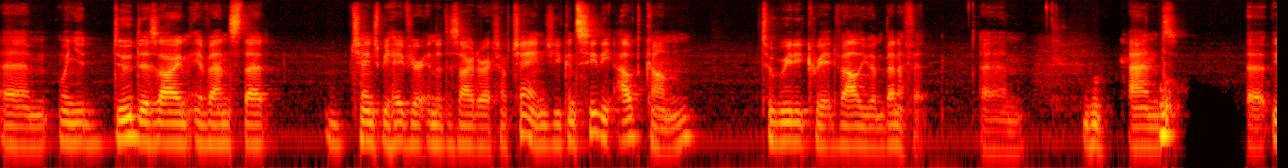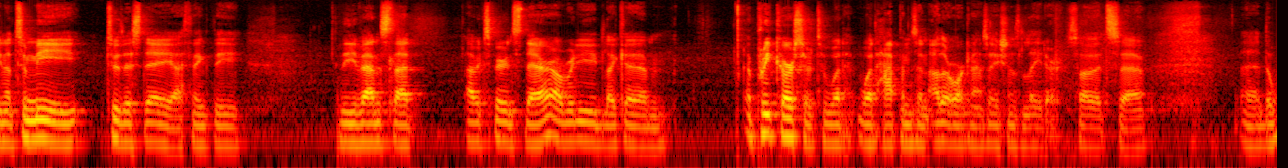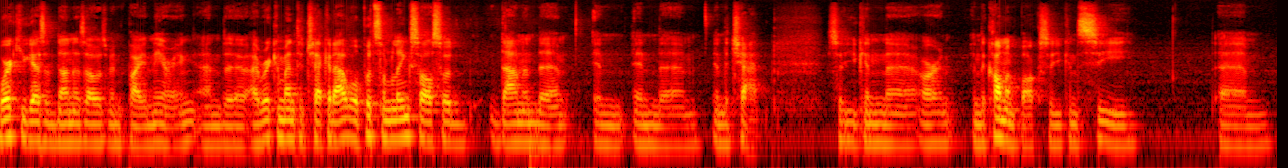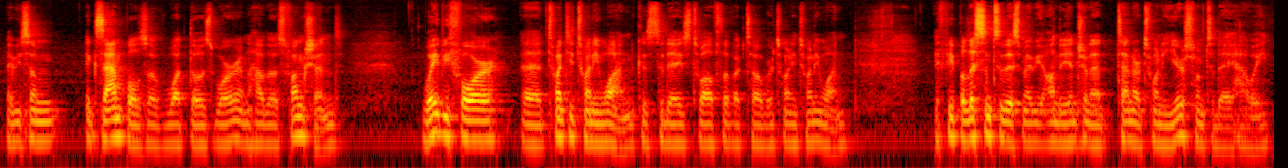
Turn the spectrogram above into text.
um, when you do design events that change behavior in the desired direction of change. You can see the outcome to really create value and benefit. Um, mm-hmm. And uh, you know, to me, to this day, I think the the events that I've experienced there are really like a, um, a precursor to what what happens in other organizations later. So it's uh, uh, the work you guys have done has always been pioneering, and uh, I recommend to check it out. We'll put some links also down in the in in the in the chat, so you can uh, or in, in the comment box, so you can see um, maybe some examples of what those were and how those functioned way before uh, 2021, because today is 12th of October 2021. If people listen to this maybe on the internet 10 or 20 years from today, Howie,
